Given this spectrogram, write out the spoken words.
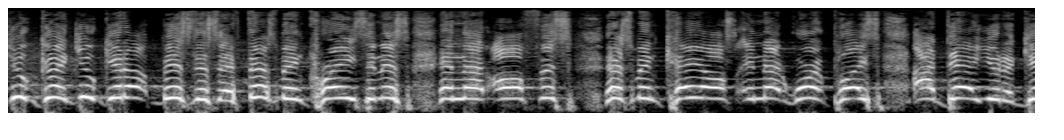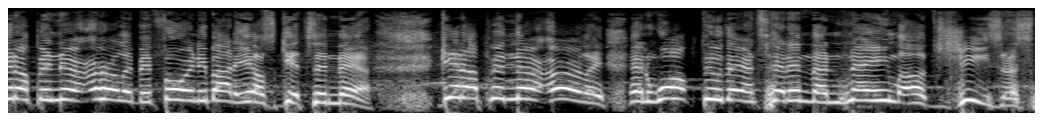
You good, you get up business. If there's been craziness in that office, there's been chaos in that workplace, I dare you to get up in there early before anybody else gets in there. Get up in there early and walk through there and say, In the name of Jesus,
